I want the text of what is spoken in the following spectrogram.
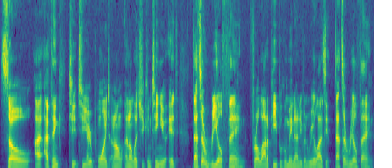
So I, I think to, to your point, and I'll, and I'll let you continue. It that's a real thing for a lot of people who may not even realize it. That's a real thing.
